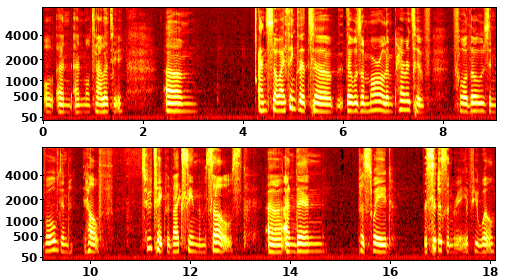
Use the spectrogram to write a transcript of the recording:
or, and, and mortality. Um, and so I think that uh, there was a moral imperative for those involved in health to take the vaccine themselves uh, and then persuade the citizenry, if you will,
